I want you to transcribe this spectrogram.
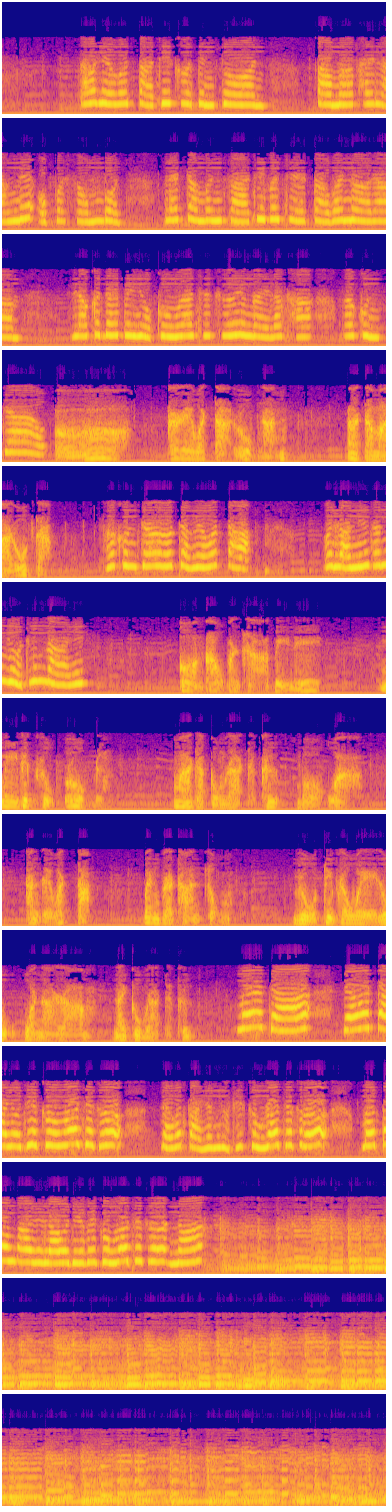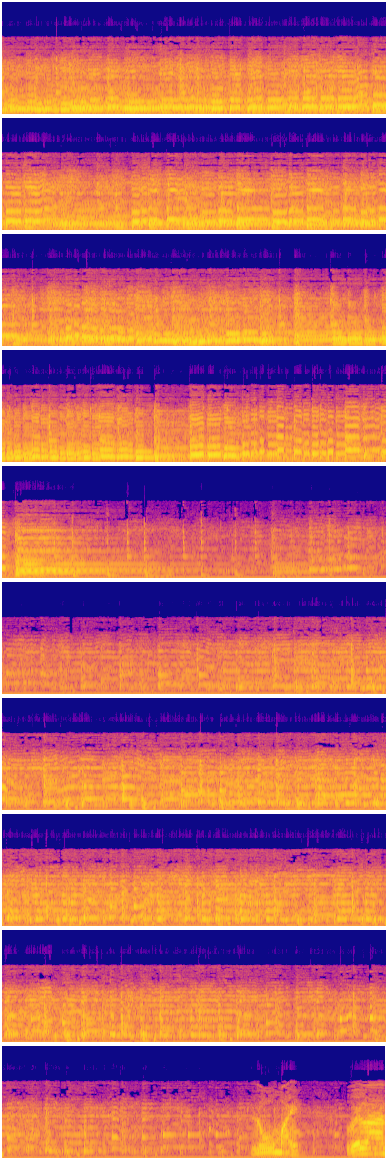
พระเรวัตตาที่เคยเป็นโจรต่อมาภายหลังได้อุปสมบท และจำพรรษาที่พระเจตาวนาราม แล้วก็ได้ไปอยู่กรุงราชคฤห์ยังไงล่ะคะ พระคุณเจ้า อ๋อ พระเรวัตะรูปนั้น อาตมารู้จัก พระคุณเจ้ารู้จักเรวัตตาเวลานี้ท่านอยู่ที่ไหน ก่อนเข้าพรรษาปีนี้ มีภิกษุรูปหนึ่ง มาจากกรุงราชคฤห์บอกว่า ท่านเรวัตตะเป็นประธานสงฆ์อยู่ที่พระเวลุวนารามในกรุงราชคฤห์แม่จ๋า เรวัตตาอยู่ที่กรุงราชคฤห์เรวัตตายังอยู่ที่กรุงราชคฤห์ไม่ต้องพาลีลาวดีไปกรุงราชคฤห์นะ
